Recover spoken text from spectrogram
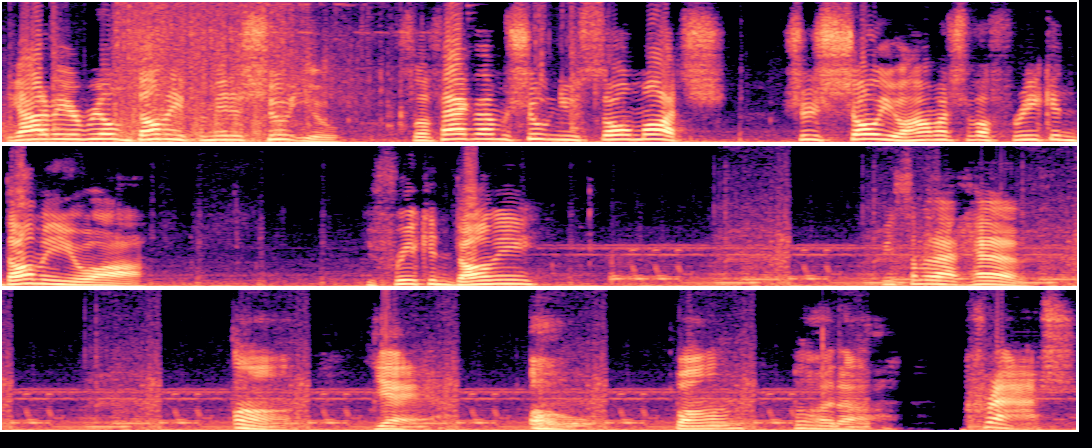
You gotta be a real dummy for me to shoot you. So the fact that I'm shooting you so much should show you how much of a freaking dummy you are. You freaking dummy. Give me some of that hev. Uh, yeah. Oh, bum, but uh, crash.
